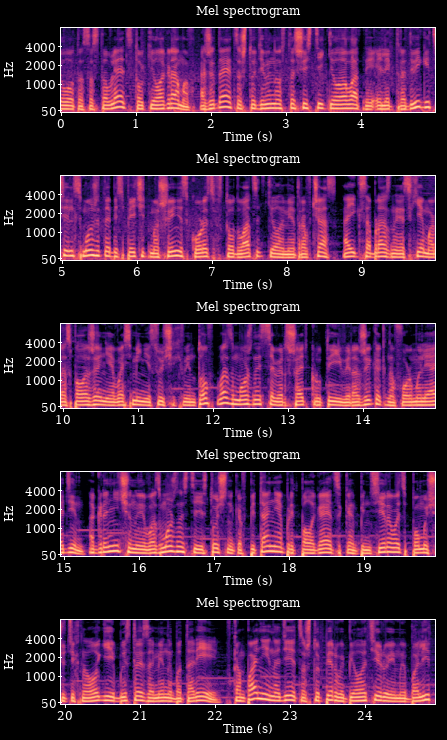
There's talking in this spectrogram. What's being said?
пилота составляет 100 килограммов. Ожидается, что 96-киловаттный электродвигатель сможет обеспечить машине скорость в 120 км в час, а X-образная схема расположения 8 несущих винтов – возможность совершать крутые виражи, как на Формуле 1. Ограниченные возможности источников питания предполагается компенсировать с помощью технологии быстрой замены батареи. В компании надеются, что первый пилотируемый болид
